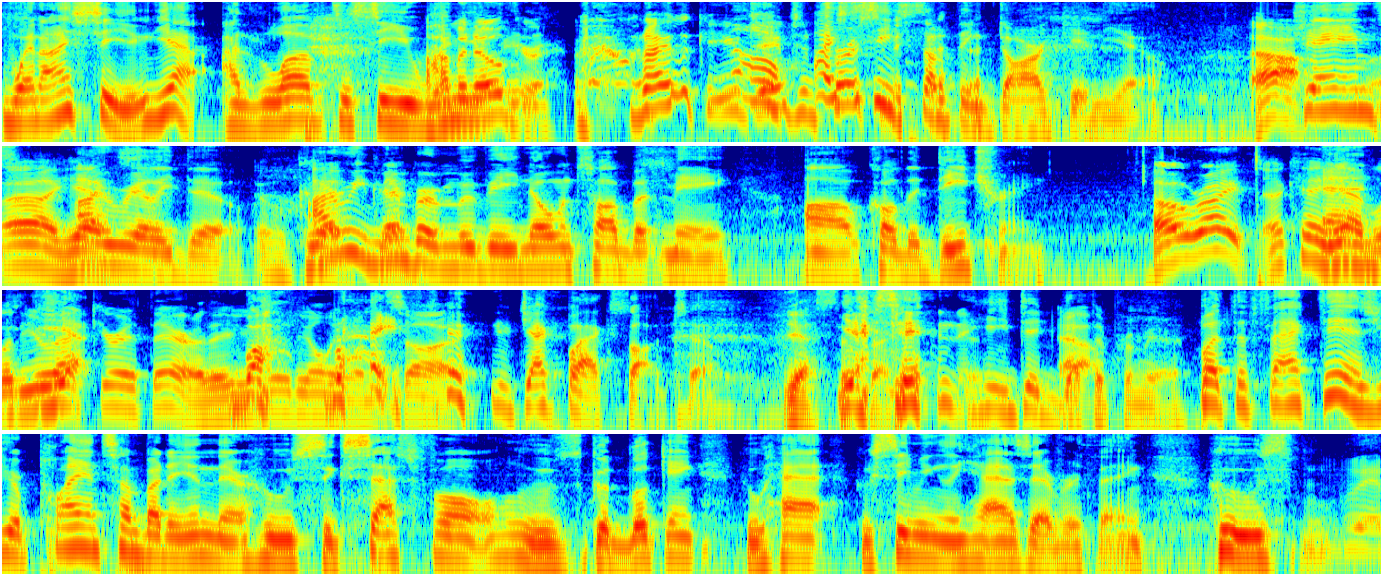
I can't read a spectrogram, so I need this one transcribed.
when I see you, yeah, I'd love to see you. I'm an ogre. when I look at you, no, James, in person, I see something dark in you. Ah, James, uh, yes. I really do. Oh, good, I remember good. a movie no one saw but me uh, called The D Train. Oh right, okay, yeah. And- Well, you're yeah. accurate there. You're the only one that saw it. Jack Black saw it too. Yes, that's yes, right. and Yes. he did go At the premiere. But the fact is, you're playing somebody in there who's successful, who's good looking, who ha- who seemingly has everything, who's uh,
